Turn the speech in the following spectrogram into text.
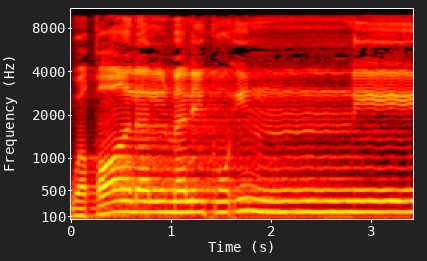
وقال الملك إني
